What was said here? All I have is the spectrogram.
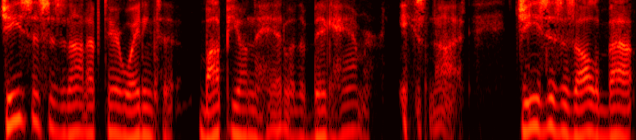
Jesus is not up there waiting to bop you on the head with a big hammer. He's not. Jesus is all about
